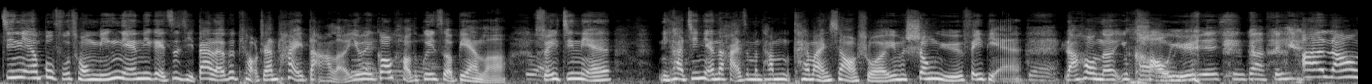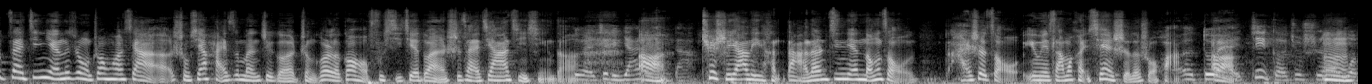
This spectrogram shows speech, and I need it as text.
今年不服从，明年你给自己带来的挑战太大了，因为高考的规则变了，所以今年。你看，今年的孩子们，他们开玩笑说，因为生于非典，对然后呢又考于于新冠肺炎。啊，然后在今年的这种状况下，呃首先孩子们这个整个的高考复习阶段是在家进行的，对，这个压力啊很大。，确实压力很大，但是今年能走还是走，因为咱们很现实的说话，呃，对，啊。这个就是嗯。我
